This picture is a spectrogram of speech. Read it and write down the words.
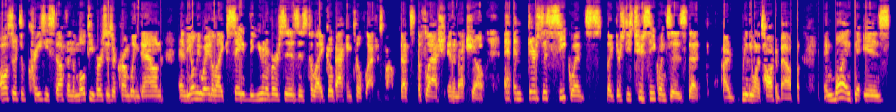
all sorts of crazy stuff, and the multiverses are crumbling down, and the only way to like save the universes is to like go back and kill Flash's mom. That's the Flash in a nutshell. And there's this sequence, like there's these two sequences that I really want to talk about. And one is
